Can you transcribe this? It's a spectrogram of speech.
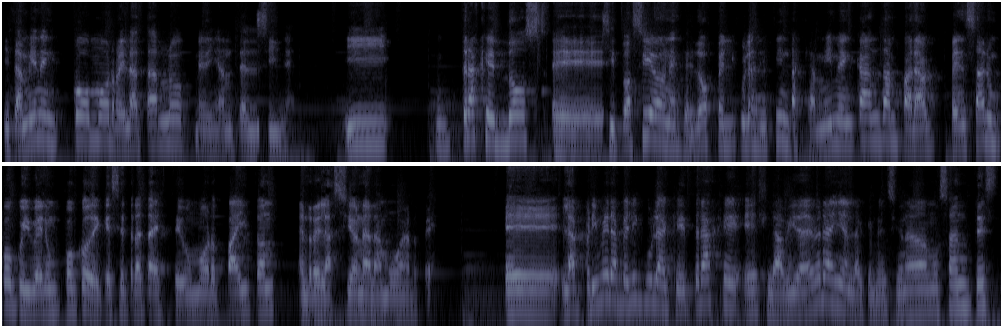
y también en cómo relatarlo mediante el cine. Y traje dos eh, situaciones de dos películas distintas que a mí me encantan para pensar un poco y ver un poco de qué se trata este humor Python en relación a la muerte. Eh, la primera película que traje es La vida de Brian, la que mencionábamos antes.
